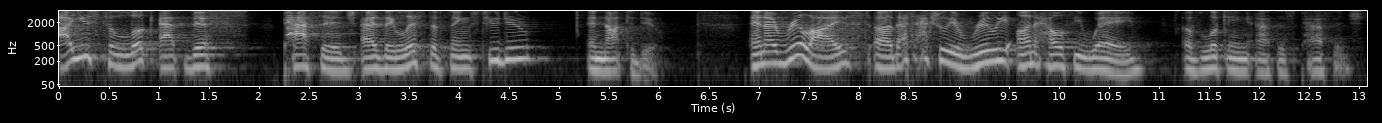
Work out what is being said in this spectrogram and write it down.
I used to look at this passage as a list of things to do and not to do. And I realized uh, that's actually a really unhealthy way of looking at this passage.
